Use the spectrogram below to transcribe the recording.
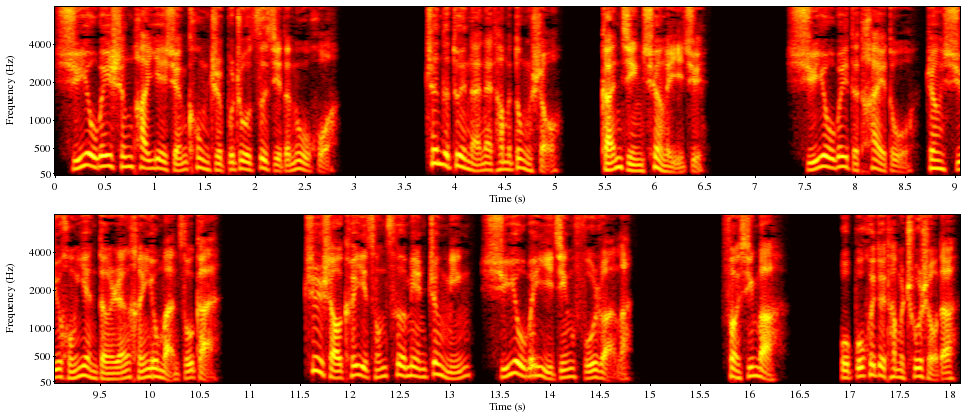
徐幼薇生怕叶璇控制不住自己的怒火，真的对奶奶他们动手，赶紧劝了一句。徐幼薇的态度让徐红艳等人很有满足感，至少可以从侧面证明徐幼薇已经服软了。放心吧，我不会对他们出手的。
